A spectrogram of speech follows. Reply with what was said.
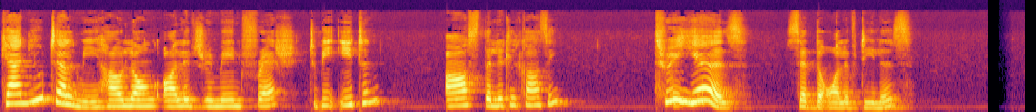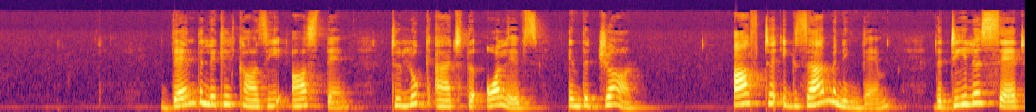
Can you tell me how long olives remain fresh to be eaten? asked the little Kazi. Three years, said the olive dealers. Then the little Kazi asked them to look at the olives in the jar. After examining them, the dealers said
